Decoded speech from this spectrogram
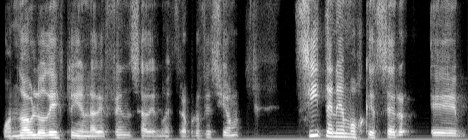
cuando hablo de esto y en la defensa de nuestra profesión, sí tenemos que ser, eh,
